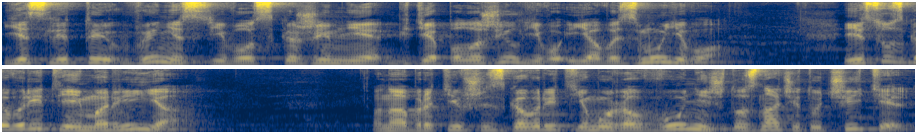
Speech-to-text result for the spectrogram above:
если ты вынес его, скажи мне, где положил его, и я возьму его. Иисус говорит ей, Мария. Она, обратившись, говорит ему, Равуни, что значит учитель.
